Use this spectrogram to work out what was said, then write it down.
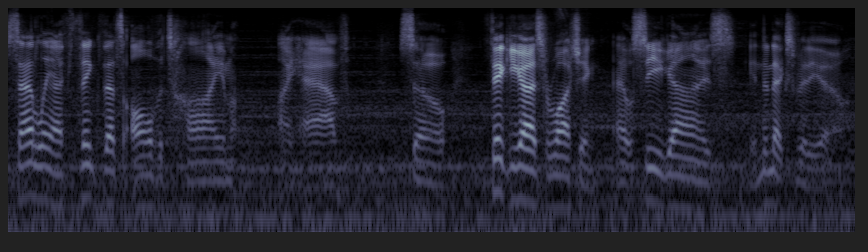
sadly, I think that's all the time I have. So, thank you guys for watching. I will see you guys in the next video.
